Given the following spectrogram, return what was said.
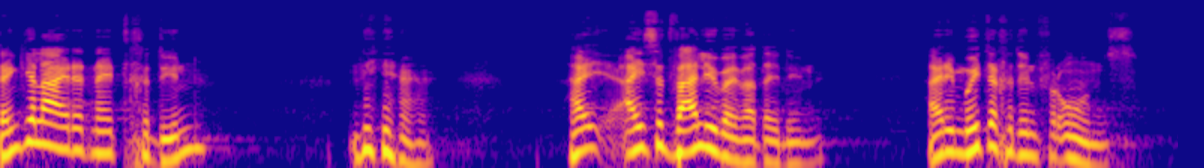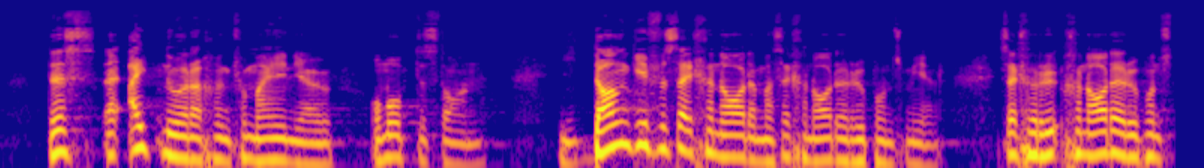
Dink julle hy het dit net gedoen? Nee. Hy hy sit value by wat hy doen. Hy het die moeite gedoen vir ons. Dis 'n uitnodiging vir my en jou om op te staan. Dankie vir sy genade, maar sy genade roep ons meer. Sy genade roep ons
